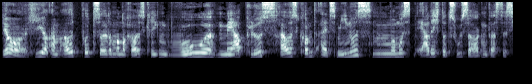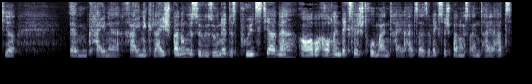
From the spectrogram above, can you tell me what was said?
Ja, hier am Output sollte man noch rauskriegen, wo mehr Plus rauskommt als Minus. Man muss ehrlich dazu sagen, dass das hier ähm, keine reine Gleichspannung ist, sowieso nicht, das pulst ja, ne? aber auch einen Wechselstromanteil hat, also Wechselspannungsanteil hat.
